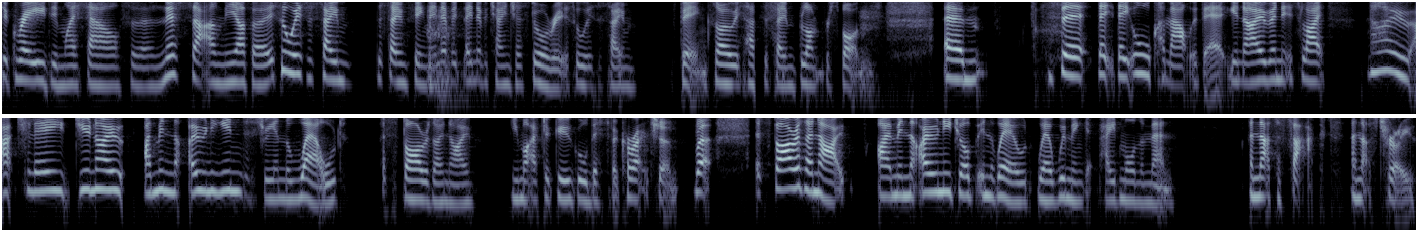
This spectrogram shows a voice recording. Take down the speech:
degrading myself and this, that, and the other. It's always the same the same thing. They never they never change their story. It's always the same thing. So I always have the same blunt response. Um, but they, they all come out with it, you know, and it's like, no, actually, do you know I'm in the only industry in the world, as far as I know. You might have to Google this for correction. But as far as I know, I'm in the only job in the world where women get paid more than men. And that's a fact. And that's true.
